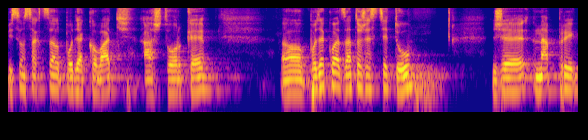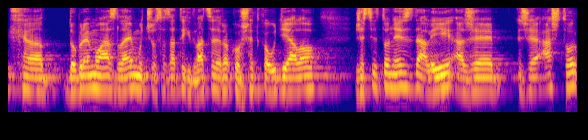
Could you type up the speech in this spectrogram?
by som sa chcel poďakovať a štvorke. Eh, poďakovať za to, že ste tu, že napriek eh, dobrému a zlému, čo sa za tých 20 rokov všetko udialo, že ste to nevzdali a že, že A4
